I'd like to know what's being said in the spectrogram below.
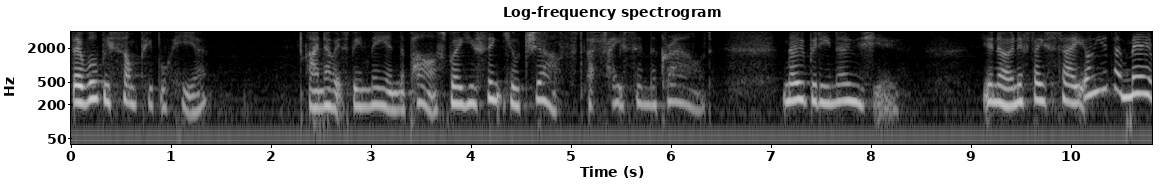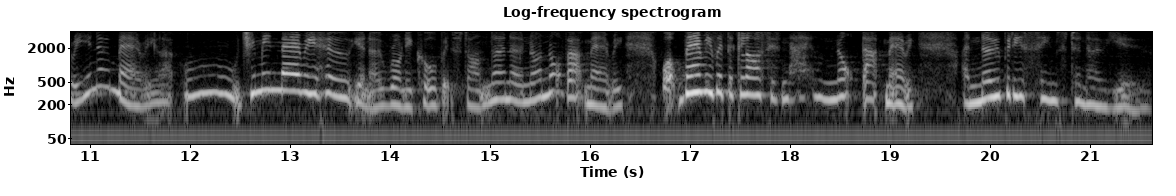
there will be some people here I know it's been me in the past, where you think you're just a face in the crowd. Nobody knows you. You know, and if they say, oh, you know, Mary, you know Mary, like, oh, do you mean Mary who? You know, Ronnie Corbett style. No, no, no, not that Mary. What, Mary with the glasses? No, not that Mary. And nobody seems to know you.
